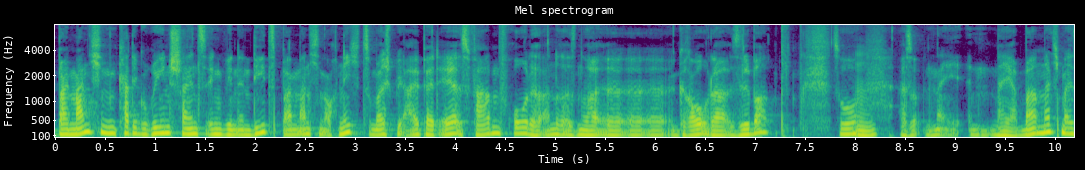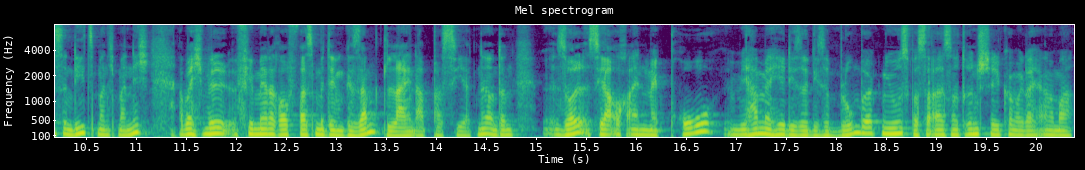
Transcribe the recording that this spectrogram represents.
bei manchen Kategorien scheint es irgendwie ein Indiz, bei manchen auch nicht. Zum Beispiel iPad Air ist farbenfroh, das andere ist nur äh, äh, grau oder silber. So, mhm. also naja, naja, manchmal ist Indiz, manchmal nicht. Aber ich will viel mehr darauf, was mit dem Gesamtline-up passiert. Ne? Und dann soll es ja auch ein Mac Pro. Wir haben ja hier diese diese Bloomberg News, was da alles noch drin steht, können wir gleich auch nochmal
